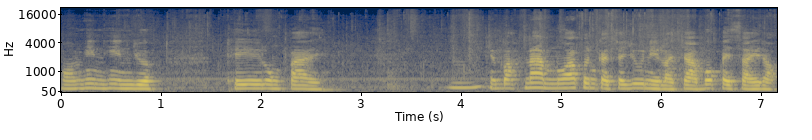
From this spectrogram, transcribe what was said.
หอมหินหินอยู่ เทลงไป เห็นปะน้ำนัวเพิ่นก็จะอยู่นี่ล่ะจ้าบ่ไปใส่ดอก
